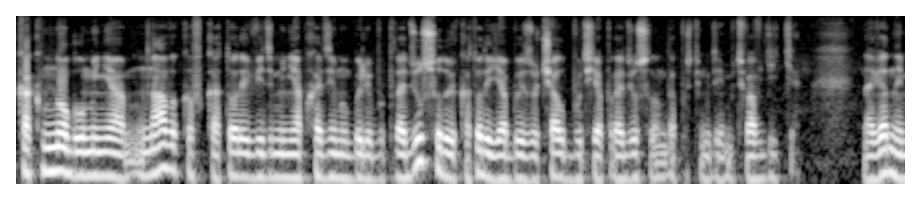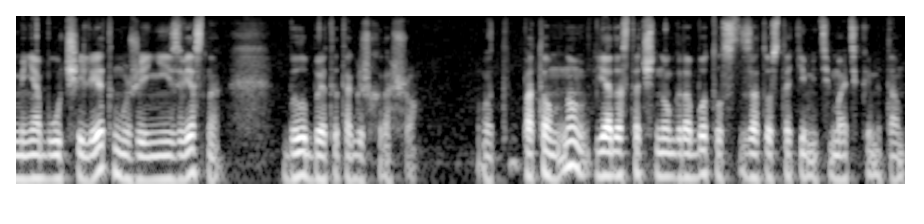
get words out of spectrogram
как много у меня навыков, которые, видимо, необходимы были бы продюсеру, и которые я бы изучал, будь я продюсером, допустим, где-нибудь в Авгике. Наверное, меня бы учили этому же, и неизвестно, было бы это так же хорошо. Вот потом, ну, я достаточно много работал с, зато с такими тематиками, там,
